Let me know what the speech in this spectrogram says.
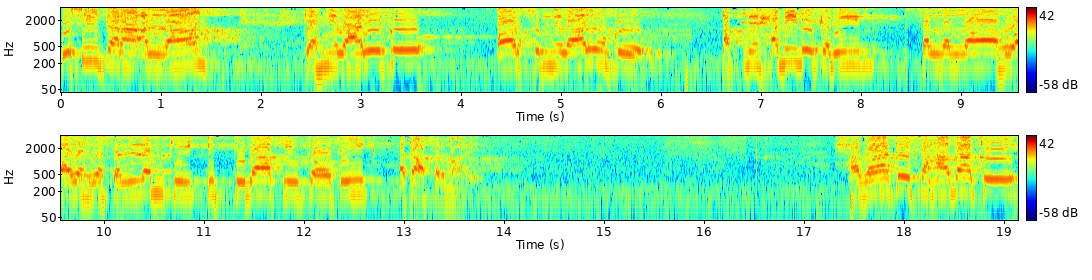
اسی طرح اللہ کہنے والے کو اور سننے والوں کو اپنے حبیب کریم صلی اللہ علیہ وسلم کی اتباع کی توفیق عطا فرمائے۔ حضرات صحابہ کے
